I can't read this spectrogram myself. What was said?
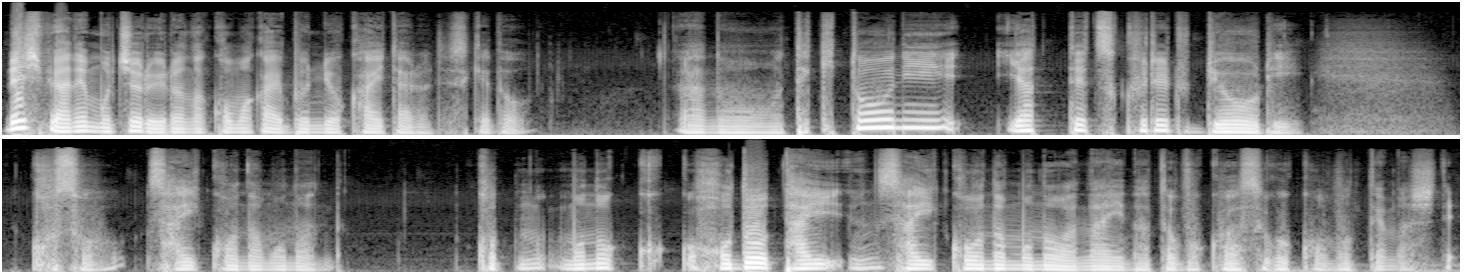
レシピはね、もちろんいろんな細かい分量書いてあるんですけど、あの、適当にやって作れる料理こそ最高なものものほど最高なものはないなと僕はすごく思ってまして。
